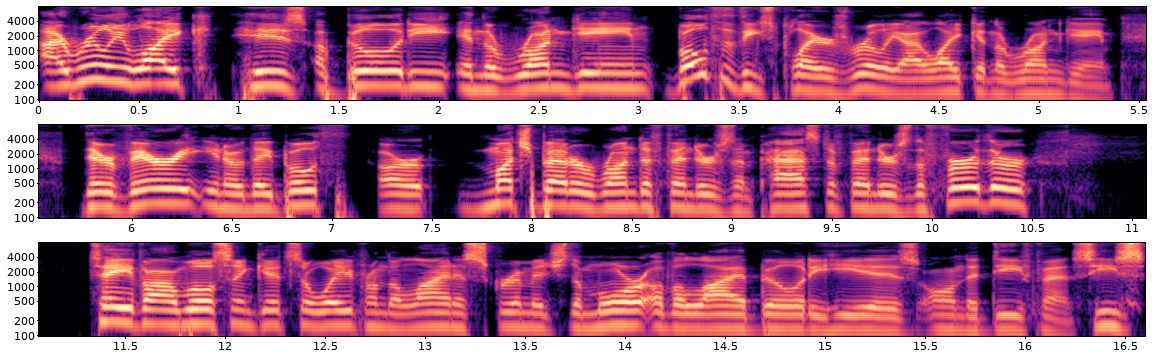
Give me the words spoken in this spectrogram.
I really like his ability in the run game. Both of these players, really, I like in the run game. They're very, you know, they both are much better run defenders than pass defenders. The further Tavon Wilson gets away from the line of scrimmage, the more of a liability he is on the defense. He's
